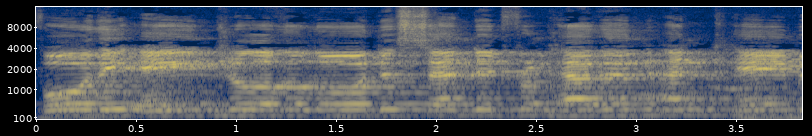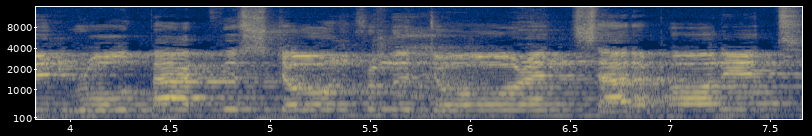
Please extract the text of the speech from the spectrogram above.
for the angel of the Lord descended from heaven and came and rolled back the stone from the door and sat upon it.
